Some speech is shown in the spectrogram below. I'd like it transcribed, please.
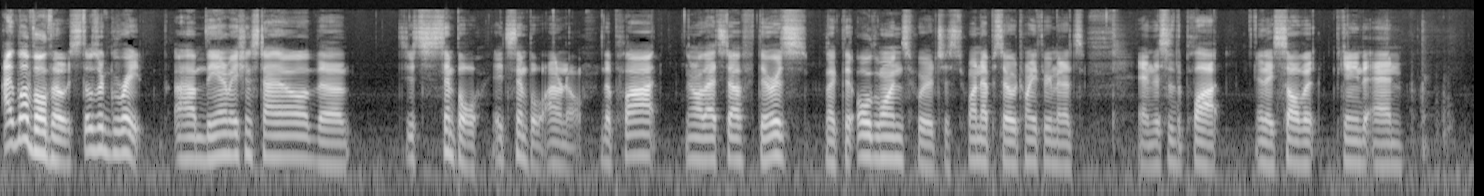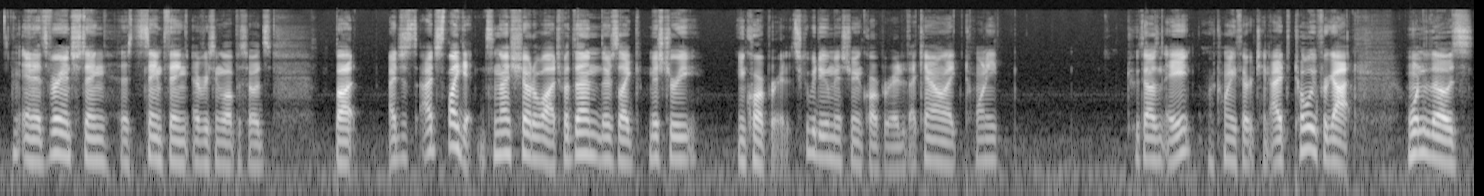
I love all those. Those are great. Um, the animation style, the it's simple. It's simple. I don't know the plot and all that stuff. There is like the old ones where it's just one episode, 23 minutes, and this is the plot, and they solve it beginning to end, and it's very interesting. It's the same thing every single episodes, but I just I just like it. It's a nice show to watch. But then there's like Mystery Incorporated, Scooby Doo Mystery Incorporated. That came out like 20, 2008 or 2013. I totally forgot. One of those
